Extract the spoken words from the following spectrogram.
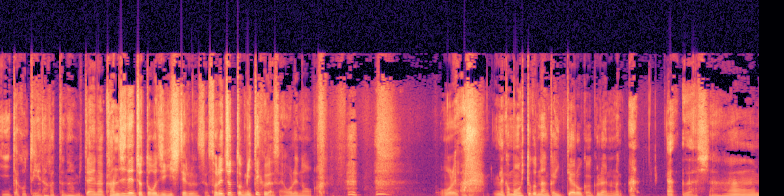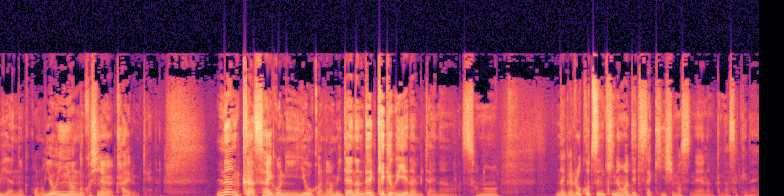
言いたこと言えなかったな、みたいな感じでちょっとお辞儀してるんですよ。それちょっと見てください、俺の。俺、あ、なんかもう一言なんか言ってやろうかぐらいの、なんか、あ、あ、だしたー、みたいな、なんかこの余韻を残しながら帰るみたいな。なんか最後に言おうかな、みたいなんで結局言えないみたいな。その、なんか露骨に昨日は出てた気しますね。なんか情けない。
